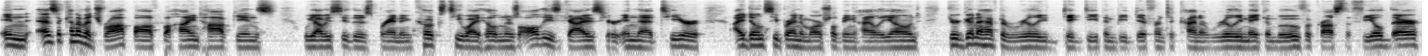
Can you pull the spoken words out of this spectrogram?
and as a kind of a drop off behind Hopkins, we obviously there's Brandin Cooks, T.Y. Hilton. There's all these guys here in that tier. I don't see Brandon Marshall being highly owned. You're going to have to really dig deep and be different to kind of really make a move across the field there.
